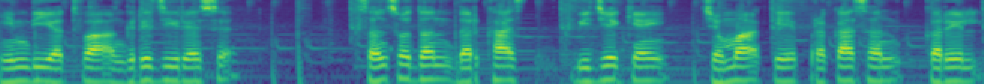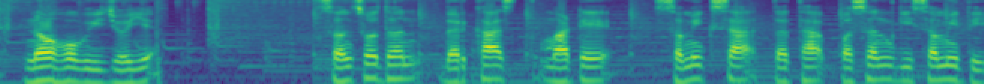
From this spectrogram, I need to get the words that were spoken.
હિન્દી અથવા અંગ્રેજી રહેશે. સંશોધન દરખાસ્ત બીજે ક્યાંય જમા કે પ્રકાશન કરેલ ન હોવી જોઈએ. સંશોધન દરખાસ્ત માટે સમીક્ષા તથા પસંદગી સમિતિ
